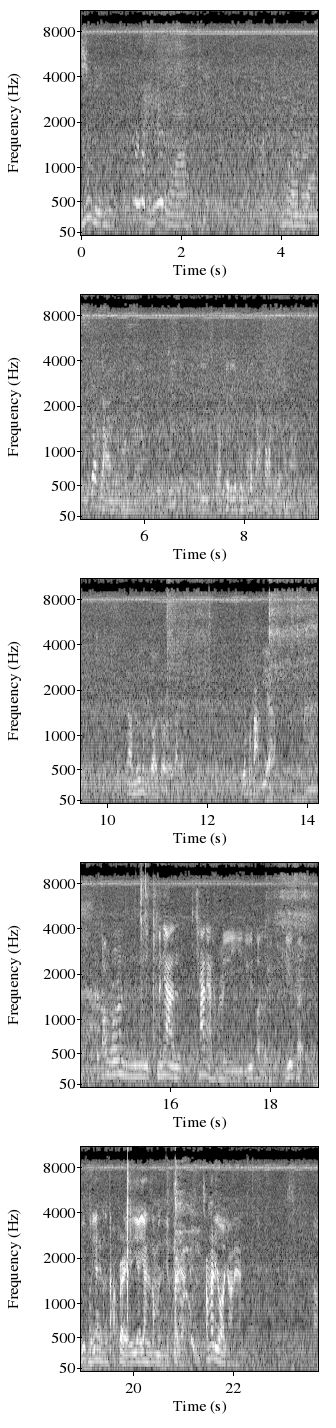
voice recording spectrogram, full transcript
就这这不没的吗？没什么的，再不干的吗？那个干车的也不不好干，放起来了吗？咱没有这么着事儿，大概也不方便。这张叔去年前年是不是有有一套那个有一套有一套也是那个大牌儿，也也是咱们一盒的，上面六讲的。啊，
